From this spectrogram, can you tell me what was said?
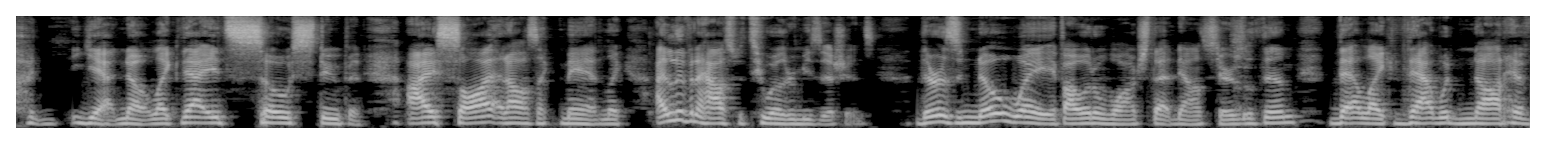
yeah, no, like that. It's so stupid. I saw it and I was like, man, like I live in a house with two other musicians. There is no way if I would have watched that downstairs with them that like that would not have.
